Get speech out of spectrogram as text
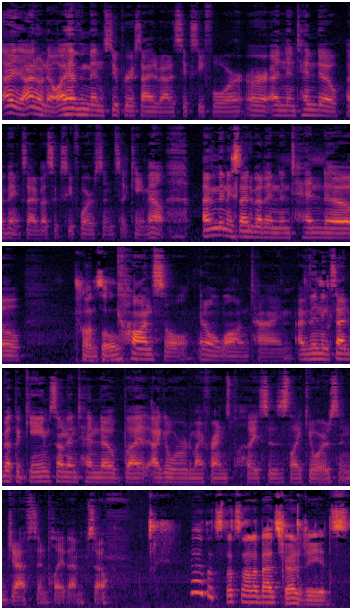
I, I don't know. I haven't been super excited about a 64 or a Nintendo. I've been excited about 64 since it came out. I haven't been excited about a Nintendo Console. console in a long time. I've been excited about the games on Nintendo, but I go over to my friends' places like yours and Jeff's and play them. So Yeah, that's that's not a bad strategy. It's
